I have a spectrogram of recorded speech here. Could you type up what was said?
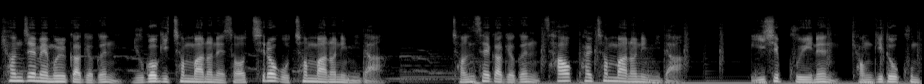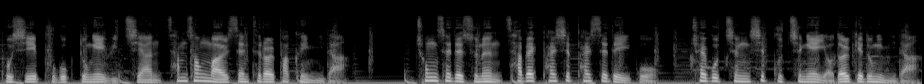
현재 매물 가격은 6억 2천만 원에서 7억 5천만 원입니다. 전세 가격은 4억 8천만 원입니다. 29위는 경기도 군포시 부곡동에 위치한 삼성마을 센트럴 파크입니다. 총 세대수는 488세대이고 최고층 19층에 8개 동입니다.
